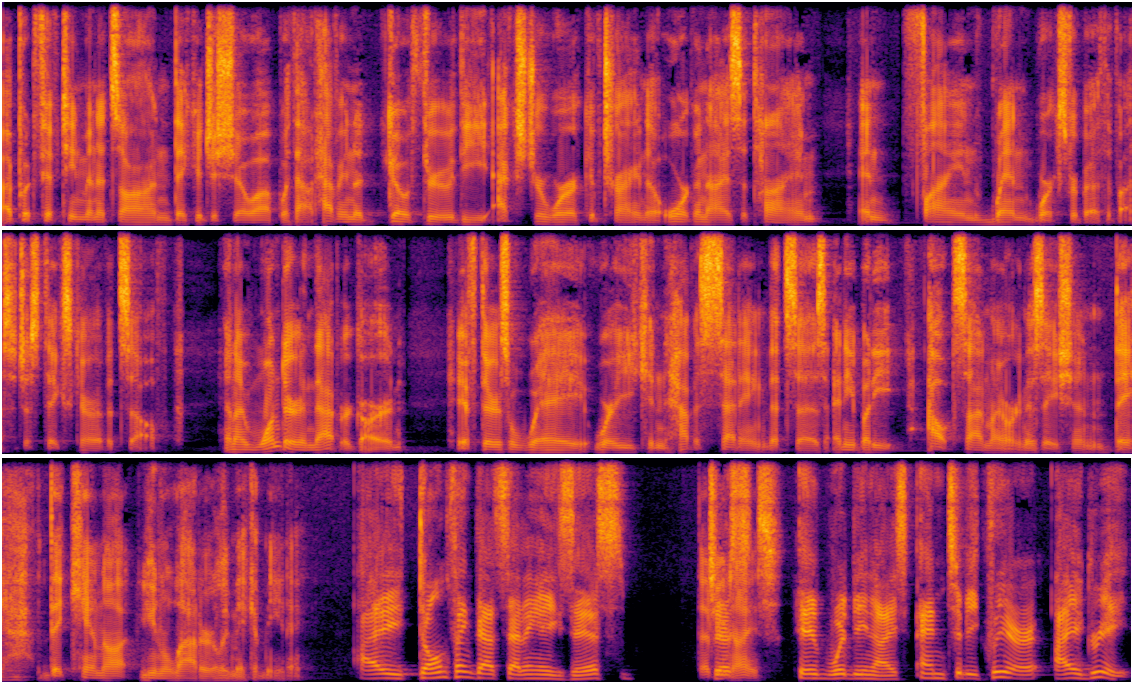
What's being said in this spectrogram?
I put 15 minutes on, they could just show up without having to go through the extra work of trying to organize a time and find when works for both of us. It just takes care of itself. And I wonder in that regard if there's a way where you can have a setting that says anybody outside my organization they they cannot unilaterally make a meeting. I don't think that setting exists. That'd just, be nice. It would be nice. And to be clear, I agree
